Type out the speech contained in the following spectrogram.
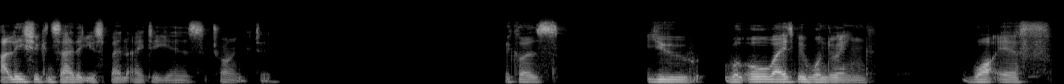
at least you can say that you spent 80 years trying to. Because you will always be wondering what if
